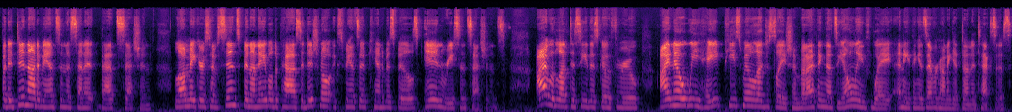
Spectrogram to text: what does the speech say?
but it did not advance in the Senate that session. Lawmakers have since been unable to pass additional expansive cannabis bills in recent sessions. I would love to see this go through. I know we hate piecemeal legislation, but I think that's the only way anything is ever going to get done in Texas.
